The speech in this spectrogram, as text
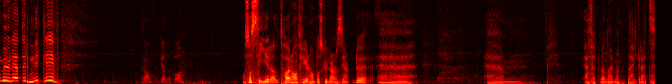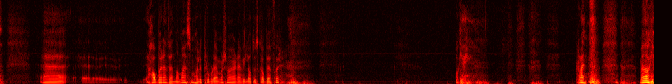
muligheter, nytt liv. Ikke sant? Gønner på. Og så sier, tar han fyren han på skulderen og sier han, du eh, Jeg er født med den armen. Det er helt greit. Eh, jeg har bare en venn av meg som har litt problemer, som jeg vil at du skal be for. OK. Kleint. Men OK.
